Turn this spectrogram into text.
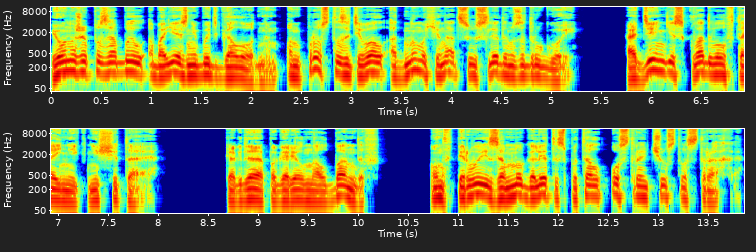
И он уже позабыл о боязни быть голодным, он просто затевал одну махинацию следом за другой, а деньги складывал в тайник, не считая. Когда погорел Налбандов, он впервые за много лет испытал острое чувство страха.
